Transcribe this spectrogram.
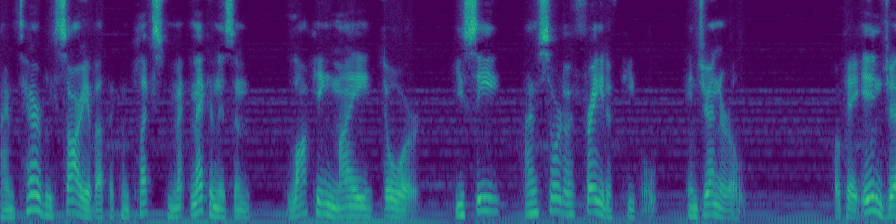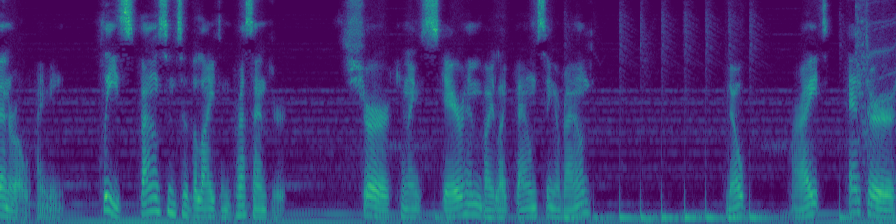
I'm terribly sorry about the complex me mechanism locking my door. You see, I'm sort of afraid of people, in general. Okay, in general, I mean. Please, bounce into the light and press enter. Sure, can I scare him by, like, bouncing around? Nope. Alright, enter.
